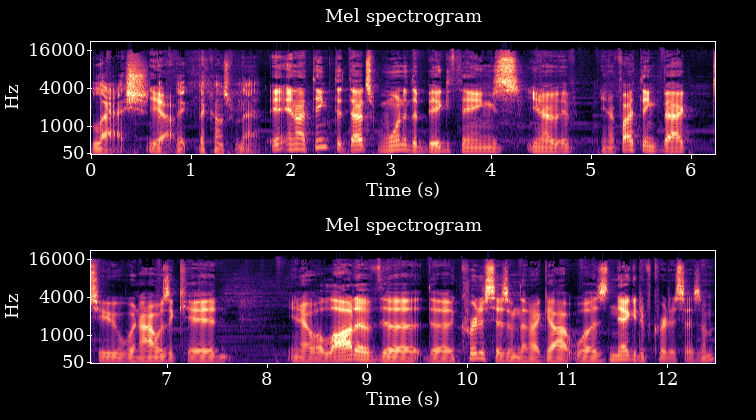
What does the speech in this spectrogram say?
lash Yeah. that, that comes from that And- I think that that's one of the big things. You know, if you know, if I think back to when I was a kid, you know, a lot of the the criticism that I got was negative criticism.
